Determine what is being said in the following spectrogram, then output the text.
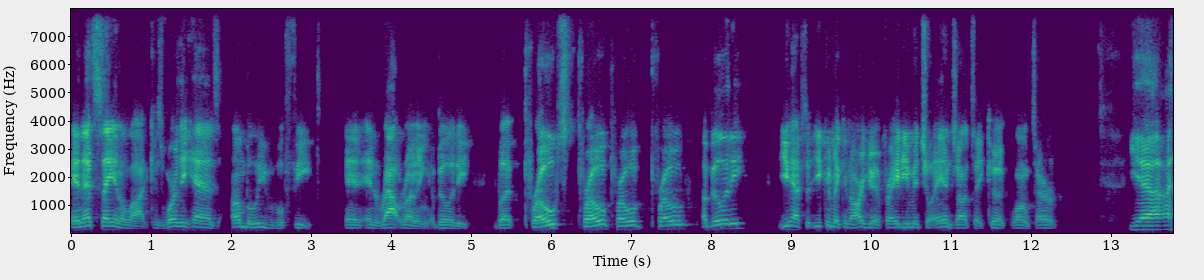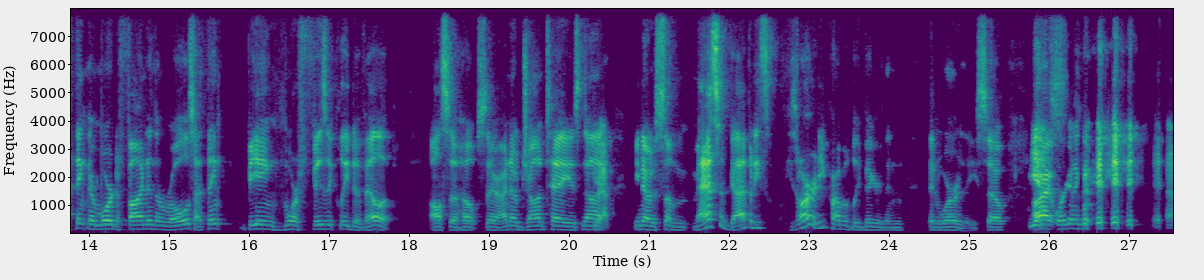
And that's saying a lot because Worthy has unbelievable feet and, and route running ability. But pro, pro, pro, pro ability, you have to you can make an argument for AD Mitchell and Johntay Cook long term. Yeah, I think they're more defined in the roles. I think being more physically developed also helps there. I know Johntay is not yeah you know, some massive guy, but he's he's already probably bigger than than Worthy. So, yes. all right, we're gonna go, yeah.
